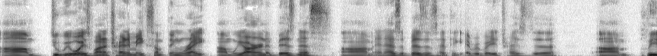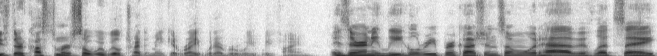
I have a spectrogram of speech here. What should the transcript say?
Um, do we always want to try to make something right? Um, we are in a business, um, and as a business, I think everybody tries to um, please their customers. So we will try to make it right, whatever we, we find. Is there any legal repercussion someone would have if, let's say,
